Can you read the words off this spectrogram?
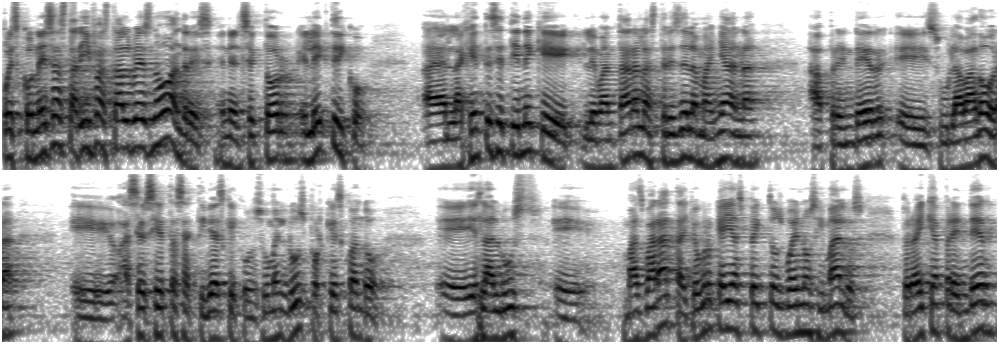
Pues con esas tarifas tal vez no, Andrés, en el sector eléctrico. La gente se tiene que levantar a las 3 de la mañana aprender eh, su lavadora, eh, hacer ciertas actividades que consumen luz, porque es cuando eh, es la luz más barata. Yo creo que hay aspectos buenos y malos, pero hay que aprender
